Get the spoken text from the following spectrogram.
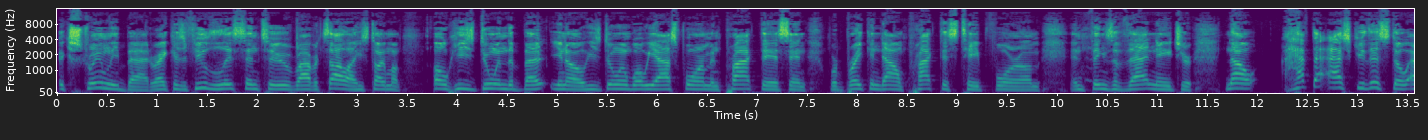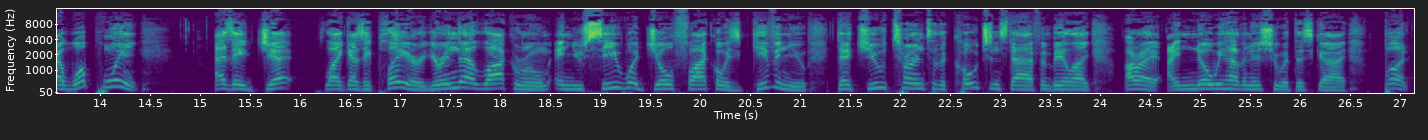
extremely bad, right? Because if you listen to Robert Saleh, he's talking about, oh, he's doing the best, you know, he's doing what we asked for him in practice, and we're breaking down practice tape for him and things of that nature. Now, I have to ask you this though: at what point, as a Jet, like as a player, you're in that locker room and you see what Joe Flacco is giving you, that you turn to the coaching staff and be like, all right, I know we have an issue with this guy, but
